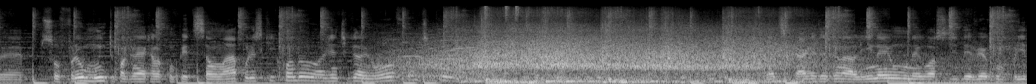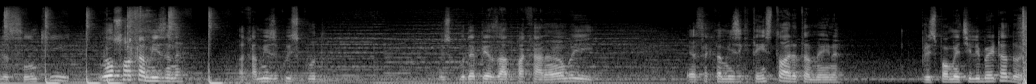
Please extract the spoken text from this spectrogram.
é, sofreu muito para ganhar aquela competição lá, por isso que quando a gente ganhou, foi tipo descarga de adrenalina e um negócio de dever cumprido, assim, que não só a camisa, né? A camisa com o escudo. O escudo é pesado pra caramba e essa camisa que tem história também, né? Principalmente Libertadores.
